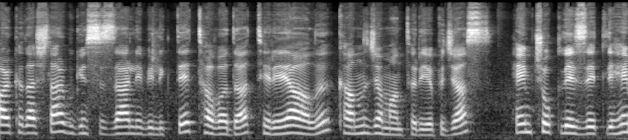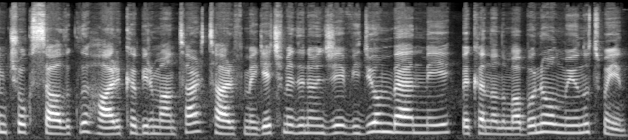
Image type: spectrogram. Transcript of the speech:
arkadaşlar. Bugün sizlerle birlikte tavada tereyağlı kanlıca mantarı yapacağız. Hem çok lezzetli hem çok sağlıklı harika bir mantar. Tarifime geçmeden önce videomu beğenmeyi ve kanalıma abone olmayı unutmayın.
